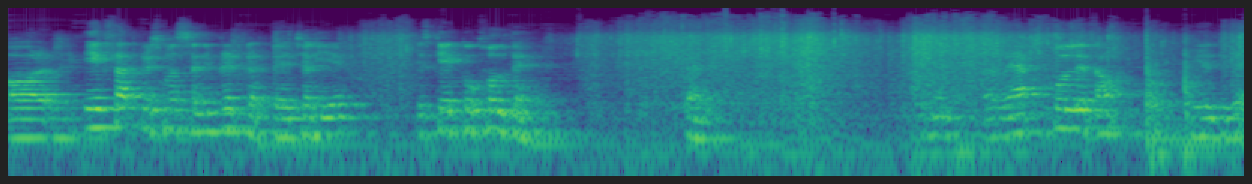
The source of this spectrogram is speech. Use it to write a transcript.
और एक साथ क्रिसमस सेलिब्रेट करते हैं, चलिए इस केक को खोलते हैं। रैप खोल लेता हूँ धीरे धीरे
